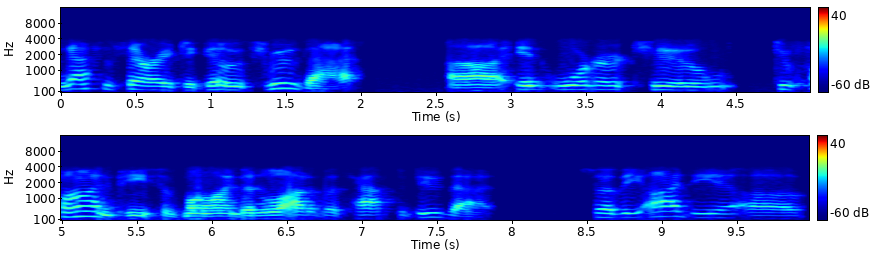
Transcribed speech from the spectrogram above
necessary to go through that uh, in order to to find peace of mind, and a lot of us have to do that. So the idea of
